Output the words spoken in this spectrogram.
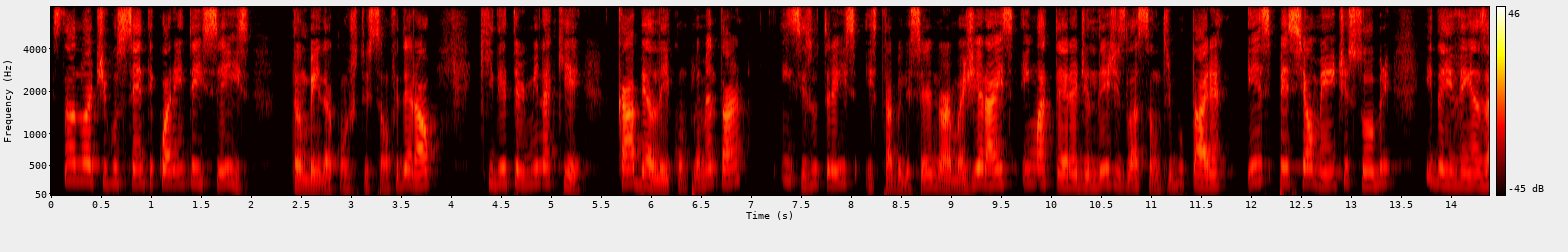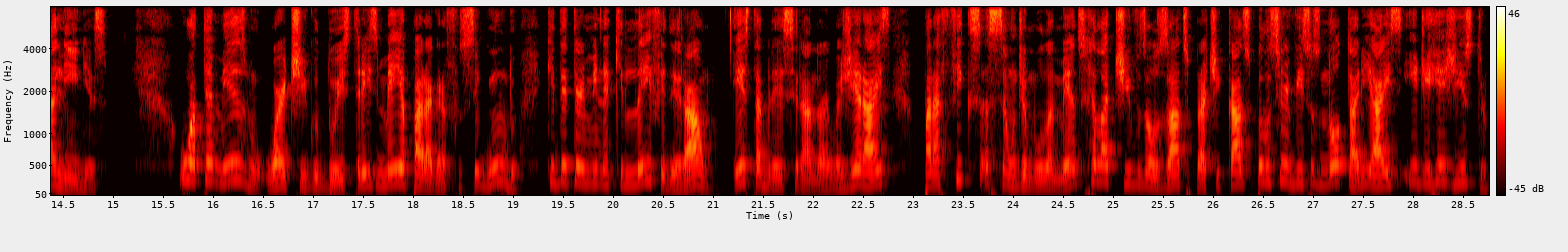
está no artigo 146, também da Constituição Federal, que determina que cabe à lei complementar Inciso 3. Estabelecer normas gerais em matéria de legislação tributária, especialmente sobre, e daí vem as alíneas. Ou até mesmo o artigo 236, parágrafo 2, que determina que lei federal estabelecerá normas gerais para fixação de emulamentos relativos aos atos praticados pelos serviços notariais e de registro.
